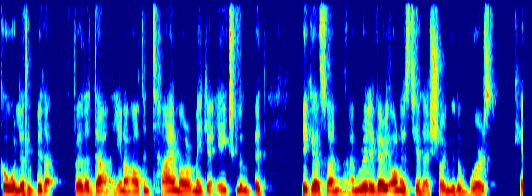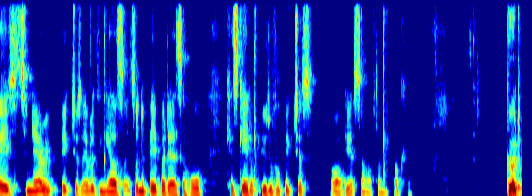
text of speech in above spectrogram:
go a little bit further down, you know, out in time or make your age a little bit bigger. So I'm, I'm really very honest here. I'm showing you the worst case scenario pictures. Everything else, it's on the paper. There's a whole cascade of beautiful pictures. Well, here's some of them. Okay. Good.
